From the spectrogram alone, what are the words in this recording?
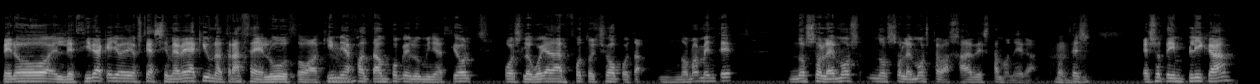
Pero el decir aquello de, hostia, se me ve aquí una traza de luz o aquí me ha faltado un poco de iluminación, pues le voy a dar Photoshop o tal. Normalmente no solemos, no solemos trabajar de esta manera. Entonces, eso te implica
